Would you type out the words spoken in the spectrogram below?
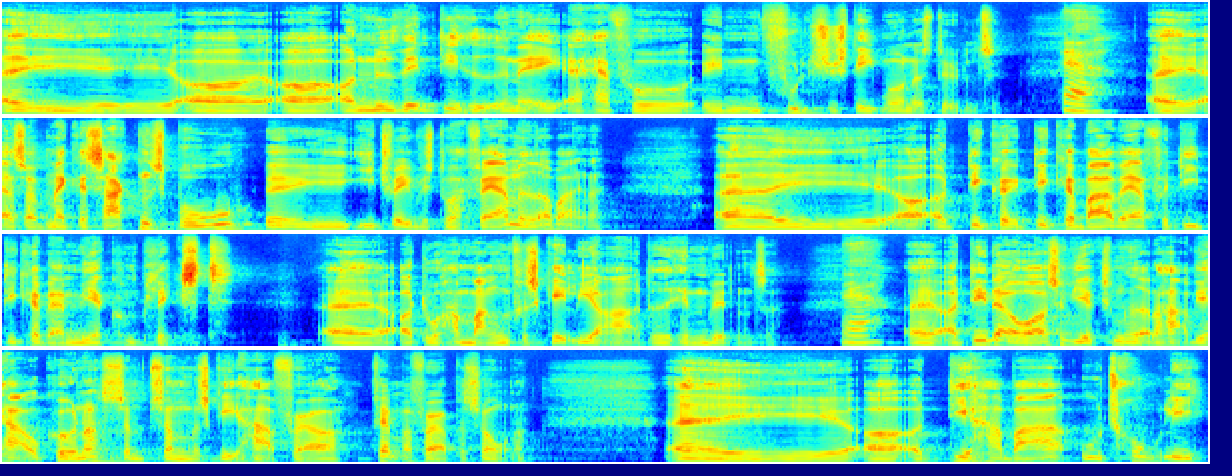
Øh, og, og, og nødvendigheden af at have få en fuld systemunderstøttelse. Ja. Øh, altså, man kan sagtens bruge øh, E-Trade, hvis du har færre medarbejdere. Øh, og og det, kan, det kan bare være, fordi det kan være mere komplekst. Øh, og du har mange forskellige artede henvendelser. Ja. Øh, og det er der jo også virksomheder, der har. Vi har jo kunder, som, som måske har 40, 45 personer. Øh, og, og de har bare utrolig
